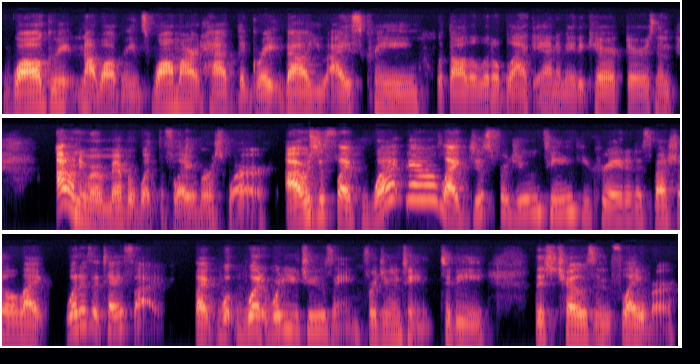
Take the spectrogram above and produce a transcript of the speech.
Walgreens, not Walgreens, Walmart had the great value ice cream with all the little black animated characters. And I don't even remember what the flavors were. I was just like, what now? Like just for Juneteenth, you created a special, like, what does it taste like? Like what what what are you choosing for Juneteenth to be this chosen flavor?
